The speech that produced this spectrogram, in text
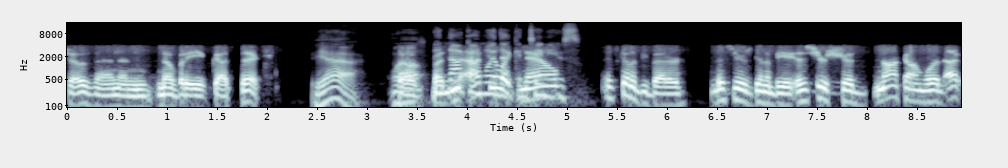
shows in and nobody got sick. Yeah. So, Well, but knock I on wood feel that like now continues. it's going to be better. This year's going to be. This year should knock on wood. I,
